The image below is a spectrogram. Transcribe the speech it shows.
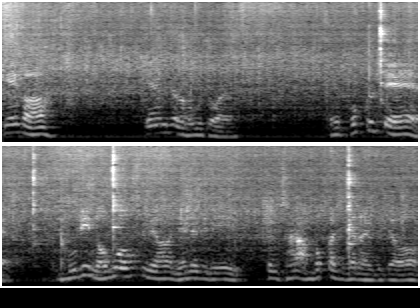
깨가 깨 냄새가 너무 좋아요. 예, 볶을 때 물이 너무 없으면 얘네들이 좀 잘 안 볶아지잖아요, 그죠?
